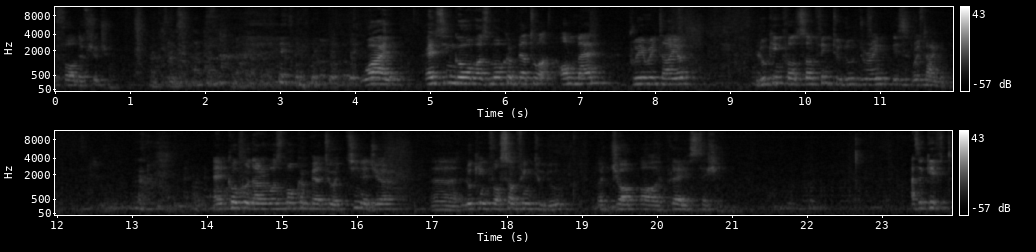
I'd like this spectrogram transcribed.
for the future. While Helsingør was more compared to an old man, pre-retired, looking for something to do during his retirement. And Crocodile was more compared to a teenager looking for something to do, a job or a PlayStation. As a gift,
